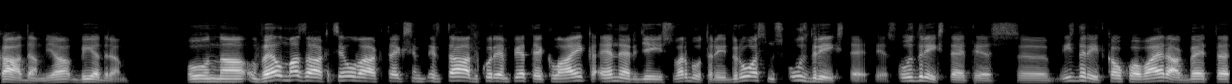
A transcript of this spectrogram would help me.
kādam, ja, biedram. Un uh, vēl mazāk cilvēku teiksim, ir tādi, kuriem pietiek laika, enerģijas, varbūt arī drosmes uzdrīkstēties, uzdrīkstēties, uh, izdarīt kaut ko vairāk, bet uh,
